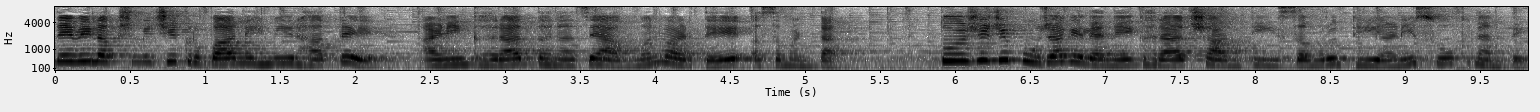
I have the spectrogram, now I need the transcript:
देवी लक्ष्मीची कृपा नेहमी राहते आणि घरात धनाचे आगमन वाढते असं म्हणतात. तुळशीची पूजा केल्याने घरात शांती समृद्धी आणि सुख नांदते.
